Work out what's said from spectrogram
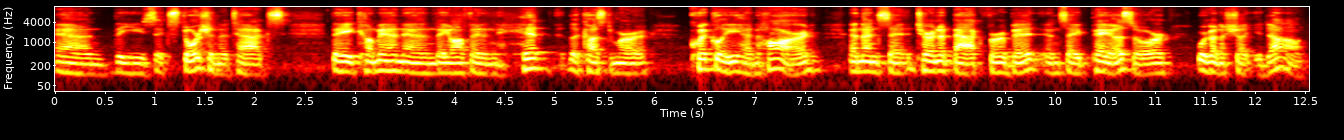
And these extortion attacks, they come in and they often hit the customer quickly and hard, and then say, turn it back for a bit and say, pay us or we're going to shut you down.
